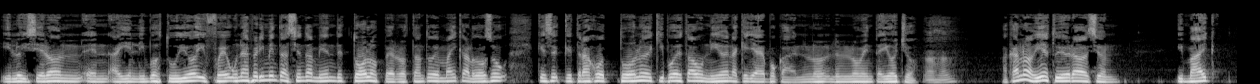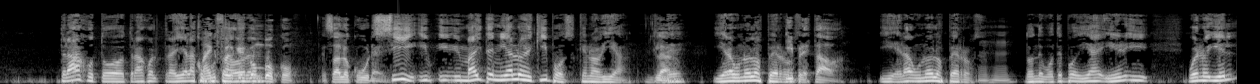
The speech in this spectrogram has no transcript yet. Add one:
Y lo hicieron en, ahí en Limbo Studio. Y fue una experimentación también de todos los perros, tanto de Mike Cardoso, que, se, que trajo todos los equipos de Estados Unidos en aquella época, en el, no- en el 98. Ajá. Acá no había estudio de grabación. Y Mike trajo todo, trajo, traía las Mike fue el computadoras. que convocó esa locura. ahí. Sí, y, y Mike tenía los equipos que no había. Claro. Y era uno de los perros. Y prestaba. Y era uno de los perros, donde vos te podías ir y bueno, y él,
